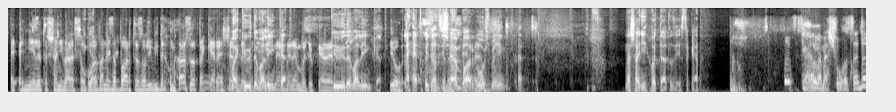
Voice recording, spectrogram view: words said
Egy, egy mielőtt a Sanyi válaszol, hol van ez a Bartazoli videó, mert azóta keresem. Majd küldöm a linket. Nem, nem vagyok ellenőr. Küldöm a linket. Jó. Lehet, hogy az is Köszönöm embargós szépen. még. Hát. Na Sanyi, hogy telt az éjszakád? Kellemes volt. De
